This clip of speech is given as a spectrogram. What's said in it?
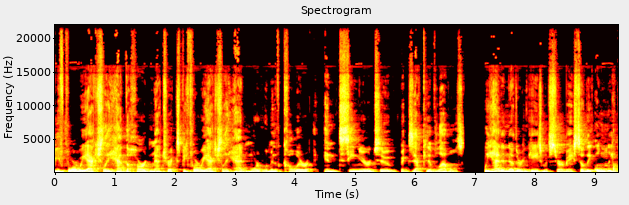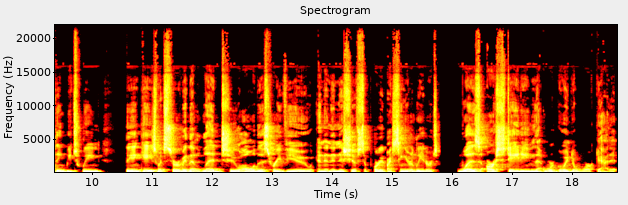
before we actually had the hard metrics, before we actually had more women of color in senior to executive levels, we had another engagement survey. So the only thing between the engagement survey that led to all of this review and an initiative supported by senior leaders was our stating that we're going to work at it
